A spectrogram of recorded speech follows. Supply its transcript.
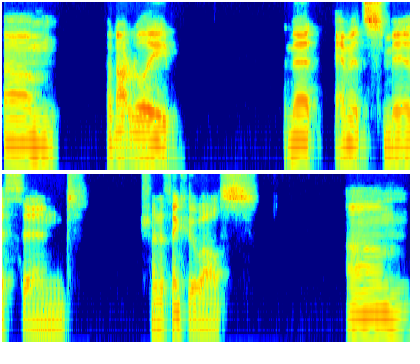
Um, but not really. I met Emmitt Smith and I'm trying to think who else. Um,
